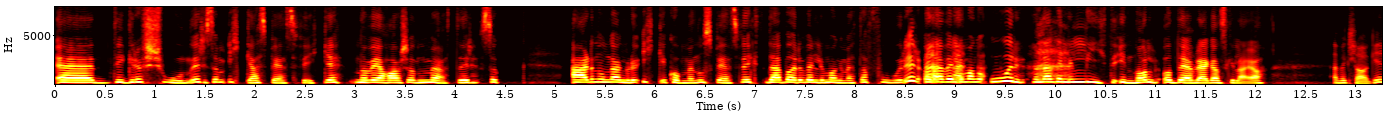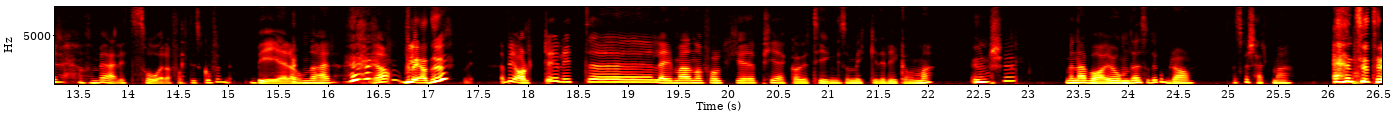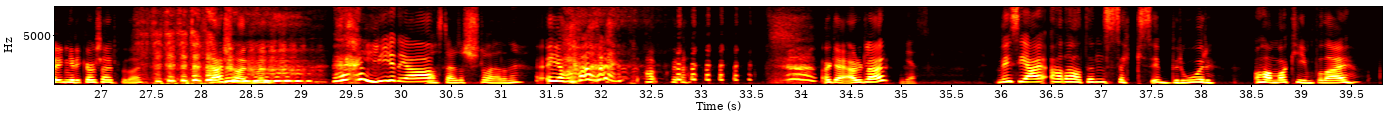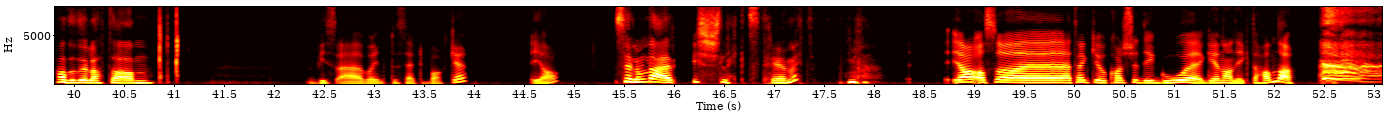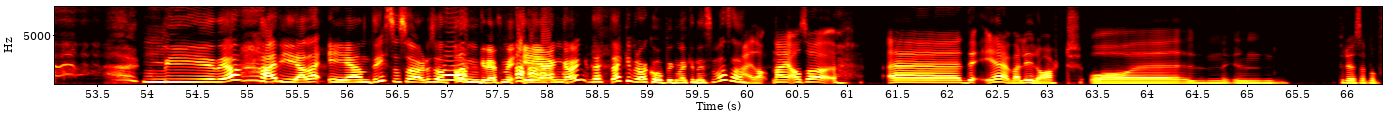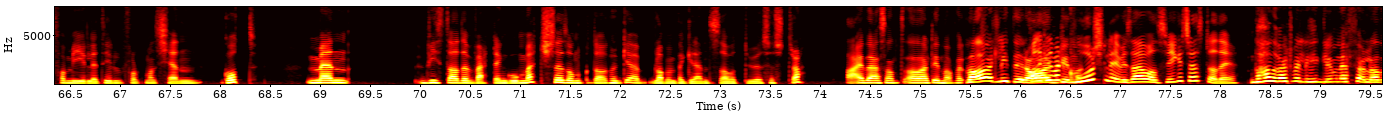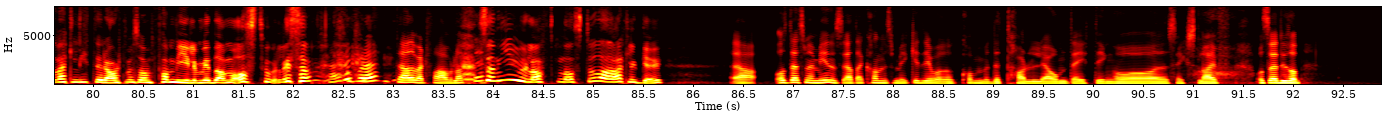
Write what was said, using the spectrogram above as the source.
eh, digresjoner som ikke er spesifikke. Når vi har sånne møter, så er det noen ganger du ikke kommer med noe spesifikt. Det er bare veldig mange metaforer, og det er veldig mange ord, men det er veldig lite innhold, og det ble jeg ganske lei av. Jeg beklager. Jeg er litt såra, faktisk? Hvorfor ber jeg om det her? Ja, Ble du? jeg blir alltid litt uh, lei meg når folk uh, peker ut ting som ikke de liker med meg. Unnskyld. Men jeg ba jo om det, så det går bra. Jeg skal skjerpe meg. Du trenger ikke å skjerpe deg. Det er sjarmen. Lydia! Pass deg, så slår jeg deg ned. Ja, akkurat. OK, er du klar? Yes. Hvis jeg hadde hatt en sexy bror, og han var keen på deg, hadde du latt han Hvis jeg var interessert tilbake? Ja. Selv om det er i slektstreet mitt? Ja, altså, eh, jeg tenker jo kanskje de gode genene gikk til han, da. Lydia, her gir jeg deg én diss, og så er du sånn angrep med en gang. Dette er ikke bra coping-mekanisme, altså. Neida. Nei, altså Det er veldig rart å eh, prøve seg på familie til folk man kjenner godt. Men hvis det hadde vært en god match, så er sånn, da kan ikke jeg la meg begrense av at du er søstera. Nei, det er sant. Det hadde vært innafor. Det hadde vært litt Hadde rart. ikke det vært koselig hvis jeg var svigersøstera di? Det hadde vært veldig hyggelig, men jeg føler det hadde vært litt rart med sånn familiemiddag med oss to, liksom. Nei, hvorfor det? Det hadde vært fabelaktig. Sånn julaften oss to, det hadde vært litt gøy. Ja, og det som er minus, er at jeg kan liksom ikke drive og komme med detaljer om dating og sex life. Og så er det jo sånn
